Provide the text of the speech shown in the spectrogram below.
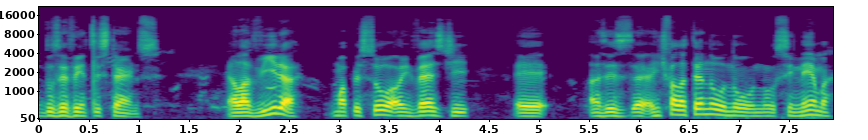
dos eventos externos. Ela vira uma pessoa, ao invés de, é, às vezes, é, a gente fala até no, no, no cinema,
